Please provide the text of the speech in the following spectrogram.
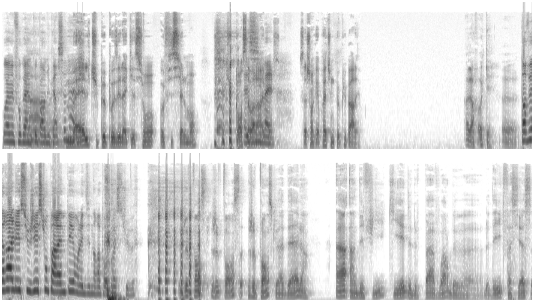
Ouais, mais faut quand même qu'on Ah, parle du personnage. Maël, tu peux poser la question officiellement si tu penses avoir la réponse. Sachant qu'après, tu ne peux plus parler. Alors, ok. euh, T'enverras les suggestions par MP, on les donnera pour toi si tu veux. je pense, je pense, je pense que Adèle a un défi qui est de ne pas avoir de, euh, de délit de faciès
